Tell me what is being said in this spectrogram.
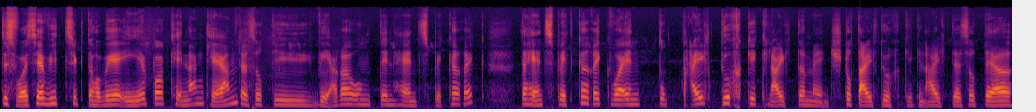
das war sehr witzig, da habe ich ein Ehepaar kennengelernt, also die Vera und den Heinz Beckerek. Der Heinz Beckerek war ein total durchgeknallter Mensch, total durchgeknallt. Also der,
